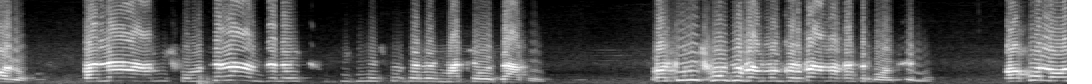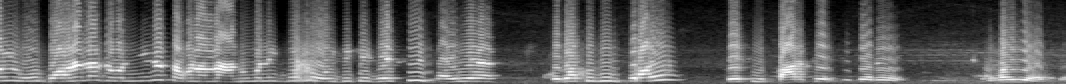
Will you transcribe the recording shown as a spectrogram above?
বলো। না, আমি শুনছিলাম যে ওই মাঠে ও যাবে। তুমি শুনছো কেমন করে? আমার কাছে বলছিল। তখন ওই, ও বলে না যে ও নিয়ে তখন আমরা আনুমানিক বলে ওইদিকে গেছি যাইয়ে খোঁজাখুঁজির পরে দেখি পার্কের ভিতরে ঘুমাইয়ে আছে।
